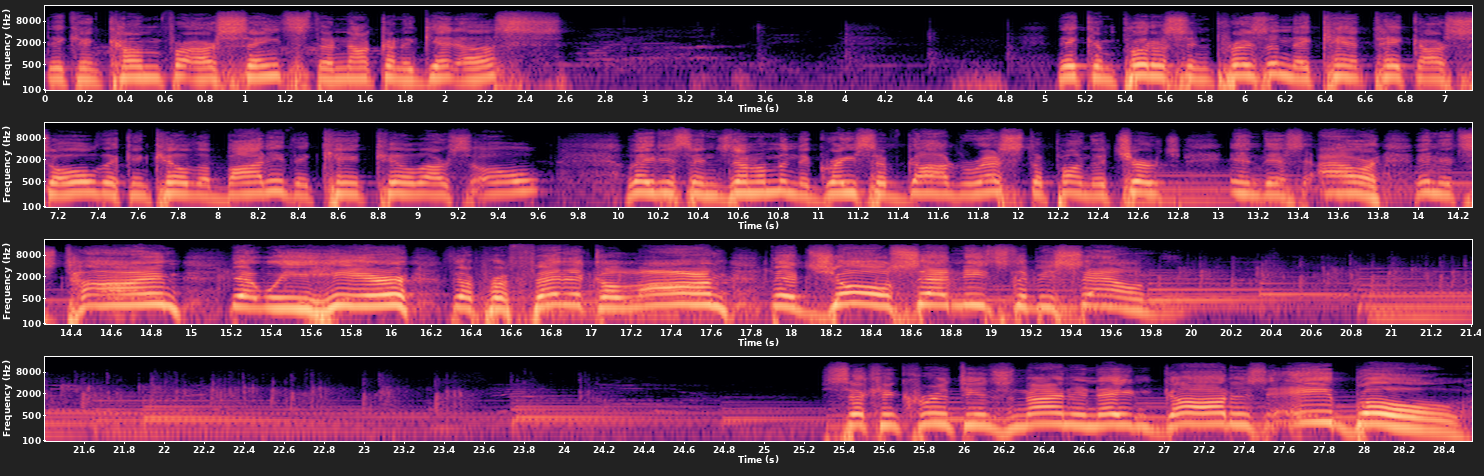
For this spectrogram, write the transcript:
They can come for our saints, they're not going to get us. They can put us in prison, they can't take our soul. They can kill the body, they can't kill our soul. Ladies and gentlemen, the grace of God rests upon the church in this hour. And it's time that we hear the prophetic alarm that Joel said needs to be sounded. Second Corinthians 9 and 8, and God is able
